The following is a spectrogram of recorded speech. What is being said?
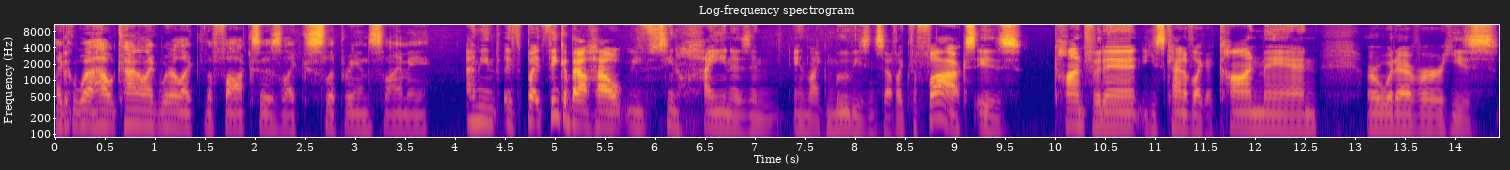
like wha how kind of like we're like the fox is like slippery and slimy. I mean, it's, but think about how we've seen hyenas in in like movies and stuff. Like the fox is confident. He's kind of like a con man or whatever. He's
